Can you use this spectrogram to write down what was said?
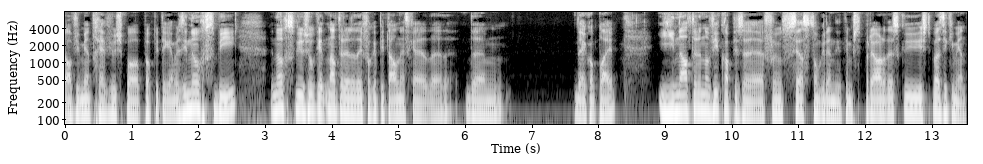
obviamente, reviews para, para o PT Gamers e não recebi, não recebi o jogo, na altura era da Info Capital, nem sequer da, da, da Ecoplay. E na altura não havia cópias, eh, foi um sucesso tão grande em termos de pré-orders que isto basicamente.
